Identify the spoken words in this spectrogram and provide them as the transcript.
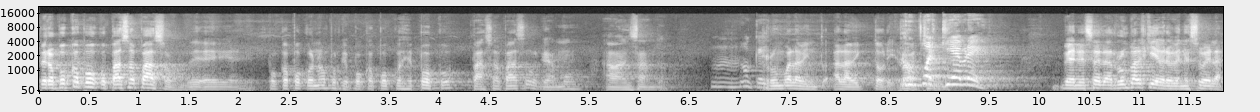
Pero poco a poco, paso a paso. eh, poco a poco no, porque poco a poco es de poco. Paso a paso, porque vamos avanzando. Mm. Rumbo a la, a la victoria. Rumbo al quiebre. Venezuela, rumbo al quiebre, Venezuela.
